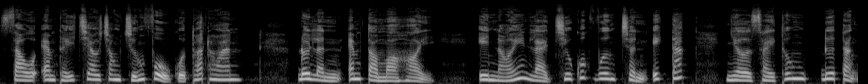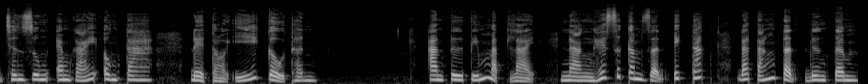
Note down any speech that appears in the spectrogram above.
Sau em thấy treo trong trướng phủ của Thoát Hoan. Đôi lần em tò mò hỏi, y nói là chiêu quốc vương Trần Ích Tắc nhờ Sài Thung đưa tặng chân dung em gái ông ta để tỏ ý cầu thân. An Tư tím mặt lại, nàng hết sức căm giận Ích Tắc đã táng tận lương tâm.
